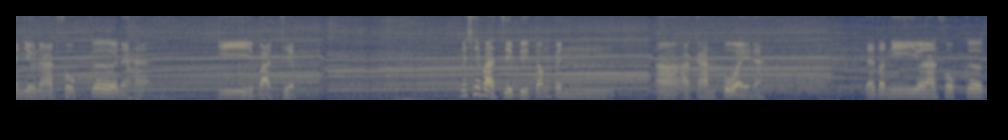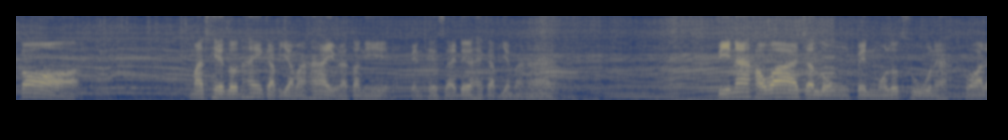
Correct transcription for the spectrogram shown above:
นเยลนาร์ดโฟกเกอร์นะฮะ ที่บาดเจ็บ ไม่ใช่บาดเจ็บดิต้องเป็นอาอาการป่วยนะ แต่ตอนนี้โยนาส โฟลเกอร์ก็มา test รถให้กับยามาฮ่าอยู่นะตอนนี้เป็น test rider ให้กับยามาฮ่าปีหน้าเขาว่าจะลงเป็น Moto2นะ เพราะว่าไ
